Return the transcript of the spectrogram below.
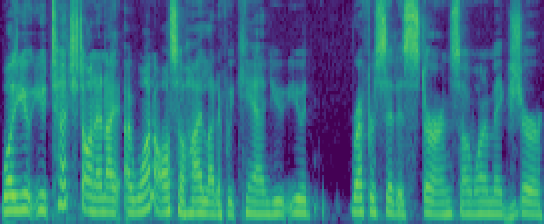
Well, you, you touched on, and I, I want to also highlight, if we can, you, you referenced it as Stern, so I want to make mm-hmm. sure.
